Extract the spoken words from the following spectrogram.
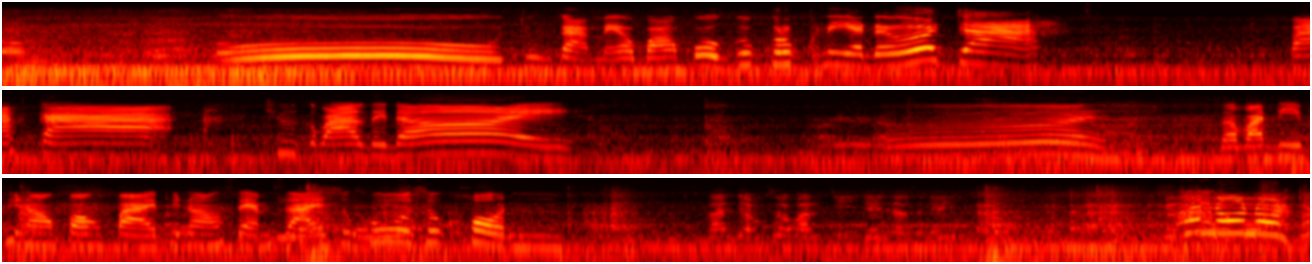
น้องโอ้จุงกะแมวบางโปกรุบกรุบเคลียร์เด้อจ้าปากกา ชื่อกระบาลติเด้อยเอ้ยสวัสดีพี่น้องปองปายพี่น้องแสมสายสุขูสุขคนนั่นจำสวรรค์ที่เจนจะนี้ก็นู่นนู่นท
